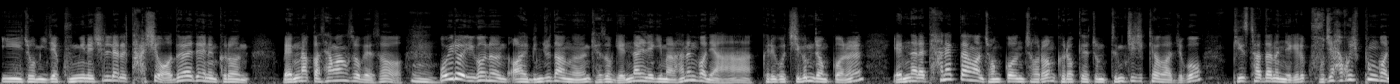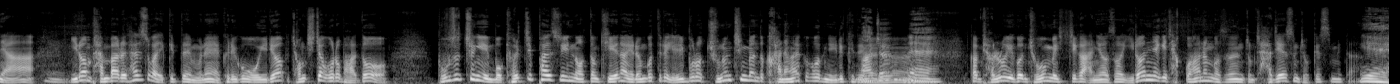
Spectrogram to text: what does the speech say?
이좀 좀 이제 국민의 신뢰를 다시 얻어야 되는 그런 맥락과 상황 속에서 음. 오히려 이거는 아, 민주당은 계속 옛날 얘기만 하는 거냐. 그리고 지금 정권을 옛날에 탄핵당한 정권처럼 그렇게 좀 등치시켜가지고 비슷하다는 얘기를 굳이 하고 싶은 거냐. 음. 이런 반발을 할 수가 있기 때문에 그리고 오히려 정치적으로 봐도 보수층이 뭐 결집할 수 있는 어떤 기회나 이런 것들을 일부러 주는 측면도 가능할 거거든요. 이렇게 되면. 맞아요. 네. 그러니까 별로 이건 좋은 메시지가 아니어서 이런 얘기 자꾸 하는 것은 좀 자제했으면 좋겠습니다. 예,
